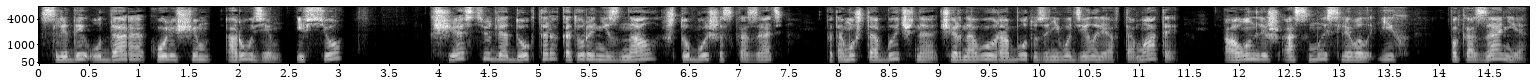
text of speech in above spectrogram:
следы удара колющим орудием, и все? К счастью для доктора, который не знал, что больше сказать, потому что обычно черновую работу за него делали автоматы, а он лишь осмысливал их показания,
